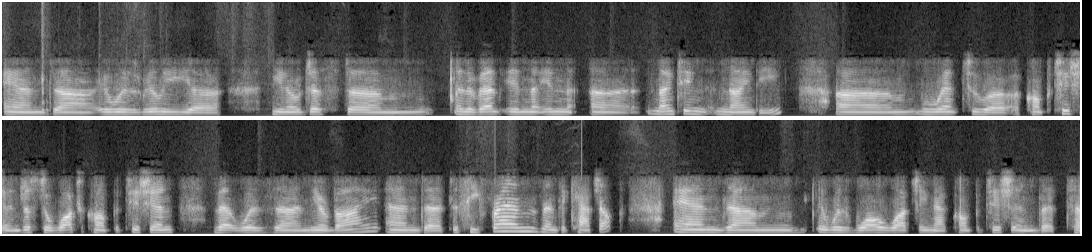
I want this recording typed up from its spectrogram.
and uh, it was really, uh, you know, just um, an event in in uh, 1990. Um, we went to a, a competition just to watch a competition that was uh, nearby and uh, to see friends and to catch up. And um, it was while watching that competition that uh,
